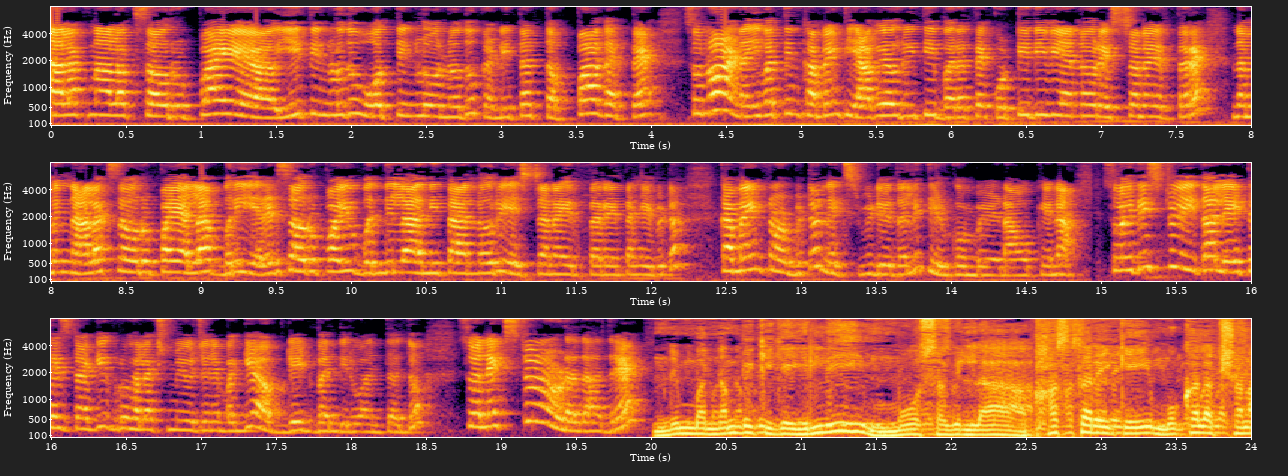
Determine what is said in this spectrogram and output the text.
ನಾಲ್ಕ್ ನಾಲ್ಕ್ ಸಾವಿರ ರೂಪಾಯಿ ಈ ತಿಂಗಳದು ಓದ್ ತಿಂಗಳು ಅನ್ನೋದು ಖಂಡಿತ ತಪ್ಪಾಗತ್ತೆ. ಸೊ ನೋಡೋಣ, ಇವತ್ತಿನ ಕಮೆಂಟ್ ಯಾವ್ಯಾವ ರೀತಿ ಬರುತ್ತೆ, ಕೊಟ್ಟಿದೀವಿ ಅನ್ನೋರು ಎಷ್ಟ್ ಜನ ಇರ್ತಾರೆ. ನಮಗ್ ನಾಲ್ಕ್ ಸಾವಿರ ರೂಪಾಯಿ ಅಲ್ಲ, ಬರೀ ಎರಡ್ ಸಾವಿರ ರೂಪಾಯಿ ಬಂದಿಲ್ಲ ಅನಿತಾ ಅನ್ನೋರು ಎಷ್ಟ್ ಜನ ಇರ್ತಾರೆ ಅಂತ ಹೇಳ್ಬಿಟ್ಟು ಕಮೆಂಟ್ ನೋಡ್ಬಿಟ್ಟು ನೆಕ್ಸ್ಟ್ ವಿಡಿಯೋದಲ್ಲಿ ತಿಳ್ಕೊಂಬೇಡ ಓಕೆನಾ ಸೊ ಇದಿಷ್ಟು ಈಗ ಲೇಟೆಸ್ಟ್ ಆಗಿ ಗೃಹಲಕ್ಷ್ಮಿ ಯೋಜನೆ ಬಗ್ಗೆ ಅಪ್ಡೇಟ್ ಬಂದಿರುವಂತದ್ದು. ಸೊ ನೆಕ್ಸ್ಟ್ ನೋಡೋದಾದ್ರೆ, ನಿಮ್ಮ ನಂಬಿಕೆಗೆ ಇಲ್ಲಿ ಮೋಸವಿಲ್ಲ. ಹಸ್ತರೇಖೆ, ಮುಖಲಕ್ಷಣ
